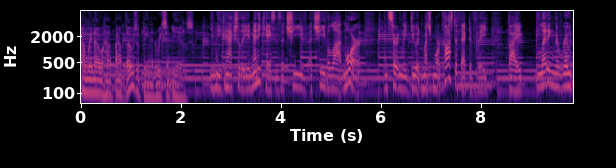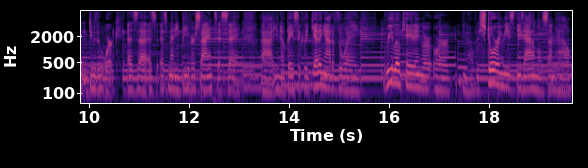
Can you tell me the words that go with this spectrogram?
And we know how bad those have been in recent years. You know, you can actually, in many cases, achieve achieve a lot more, and certainly do it much more cost effectively by letting the rodent do the work, as, uh, as, as many beaver scientists say. Uh, you know, basically getting out of the way, relocating or, or you know restoring these these animals somehow,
